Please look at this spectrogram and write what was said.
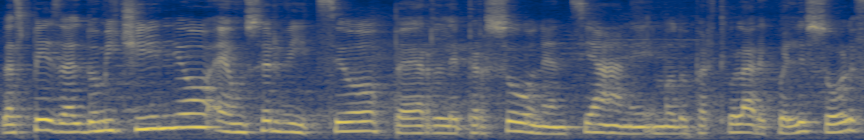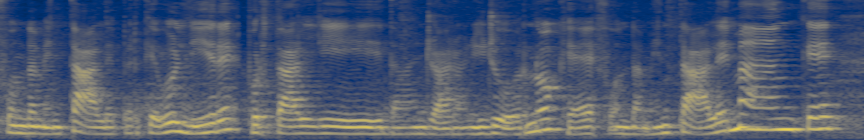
La spesa al domicilio è un servizio per le persone anziane, in modo particolare quelle sole, fondamentale perché vuol dire portargli da mangiare ogni giorno, che è fondamentale, ma anche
